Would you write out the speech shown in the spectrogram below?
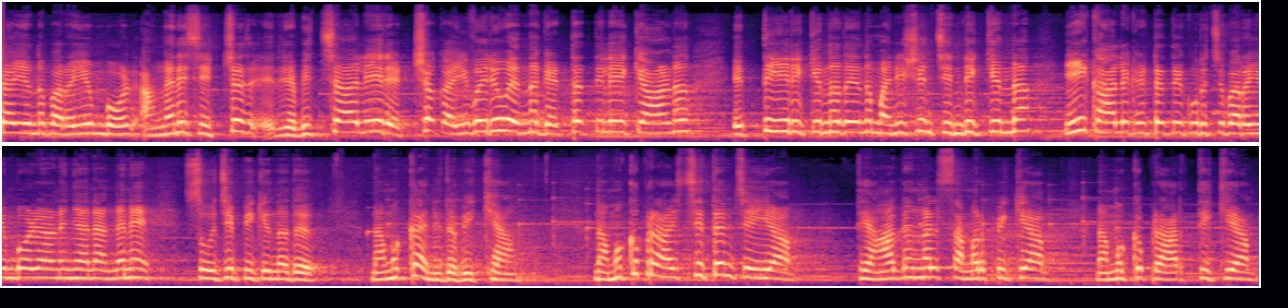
എന്ന് പറയുമ്പോൾ അങ്ങനെ ശിക്ഷ ലഭിച്ചാലേ രക്ഷ കൈവരൂ എന്ന ഘട്ടത്തിലേക്കാണ് എത്തിയിരിക്കുന്നത് എന്ന് മനുഷ്യൻ ചിന്തിക്കുന്ന ഈ കാലഘട്ടത്തെക്കുറിച്ച് പറയുമ്പോഴാണ് ഞാൻ അങ്ങനെ സൂചിപ്പിക്കുന്നത്. നമുക്ക് അനുദപിക്കാം. നമുക്ക് പ്രായശ്ചിത്തം ചെയ്യാം. ത്യാഗങ്ങൾ സമർപ്പിക്കാം. നമുക്ക് പ്രാർത്ഥിക്കാം.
